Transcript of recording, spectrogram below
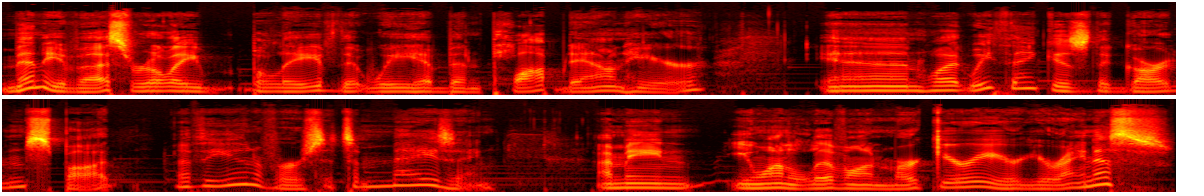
Many of us really believe that we have been plopped down here in what we think is the garden spot of the universe. It's amazing. I mean, you want to live on Mercury or Uranus?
